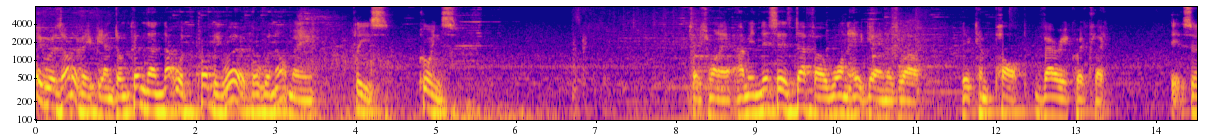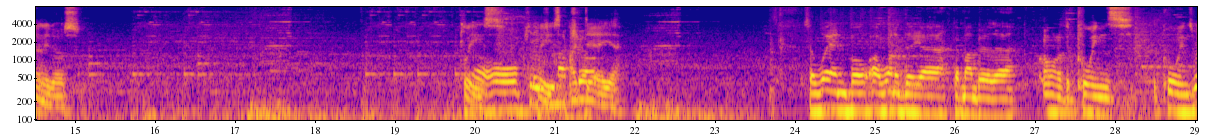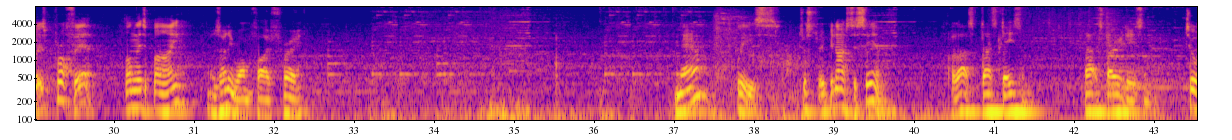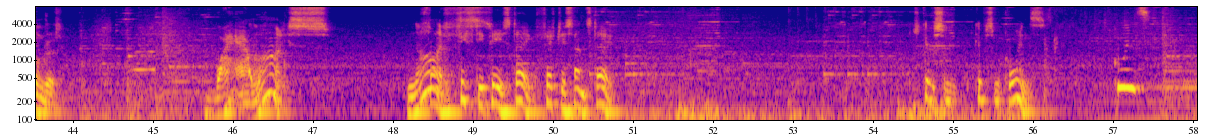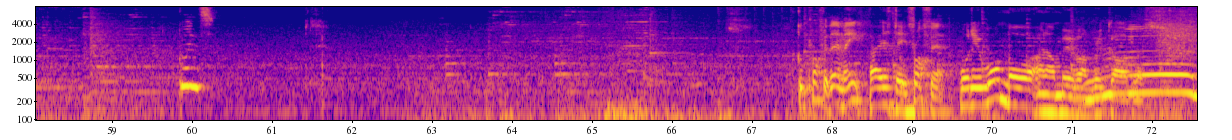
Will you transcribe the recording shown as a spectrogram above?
If it was on a VPN, Duncan, then that would probably work, but we're not, mate. Please. Coins. Touch one hit. I mean, this is defo a one-hit game as well. It can pop very quickly. It certainly does. Please. Oh, please I dare you. So win, but I wanted the uh, the member there. I wanted the coins. The coins. What's profit on this buy? It was only one five three. Now, Please. Just, it'd be nice to see him. well, that's that's decent. That's very decent. 200. Wow. Nice. Nice. It's on a 50p stake, 50 cent stake. Just give us some, give us some coins. Coins. Coins. Good profit there, mate. That is Good decent. profit. We'll do one more and I'll move on regardless. One.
